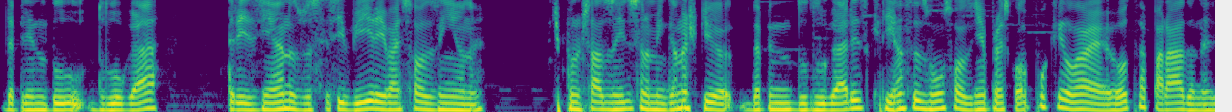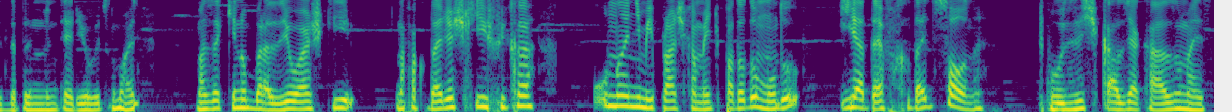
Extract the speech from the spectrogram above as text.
dependendo do, do lugar, 13 anos, você se vira e vai sozinho, né? Tipo, nos Estados Unidos, se não me engano, acho que dependendo dos lugares, crianças vão sozinhas pra escola, porque lá é outra parada, né? Dependendo do interior e tudo mais. Mas aqui no Brasil, eu acho que, na faculdade, acho que fica unânime praticamente pra todo mundo ir até a faculdade só, né? Tipo, existe caso e acaso, mas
